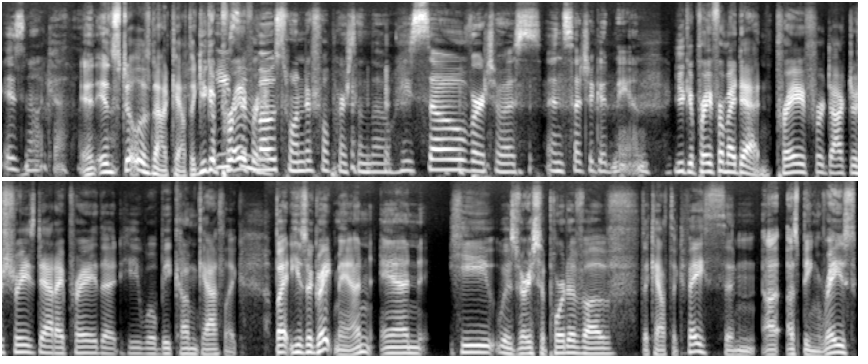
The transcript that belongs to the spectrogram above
is not Catholic, and, and still is not Catholic. You could He's pray the for most him. wonderful person, though. He's so virtuous and such a good man. You could pray for my dad. Pray for Dr. Sri's dad. I pray that he will become Catholic. But he's a great man, and he was very supportive of the Catholic faith and uh, us being raised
